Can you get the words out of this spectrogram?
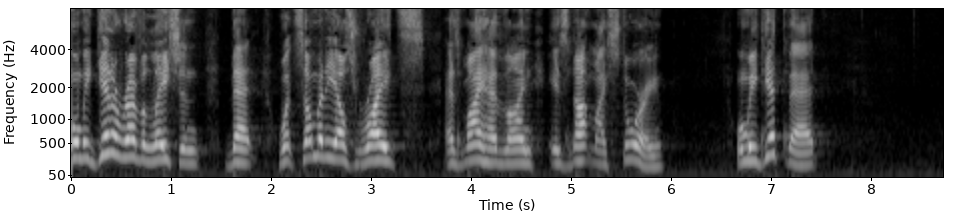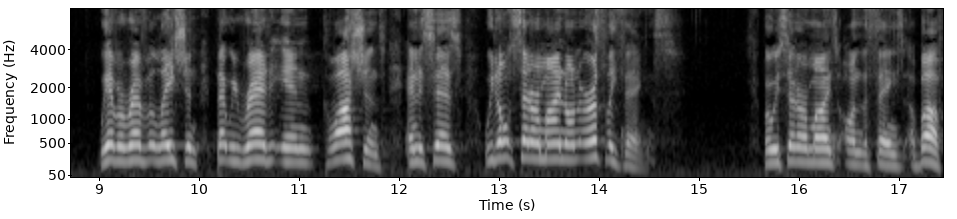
when we get a revelation that what somebody else writes as my headline is not my story, when we get that, we have a revelation that we read in Colossians, and it says, We don't set our mind on earthly things, but we set our minds on the things above.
